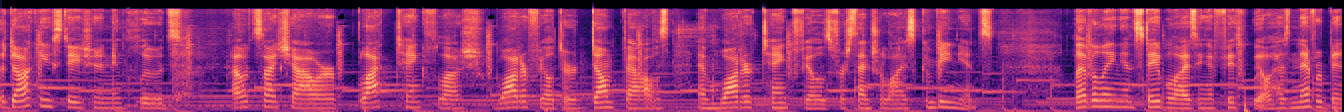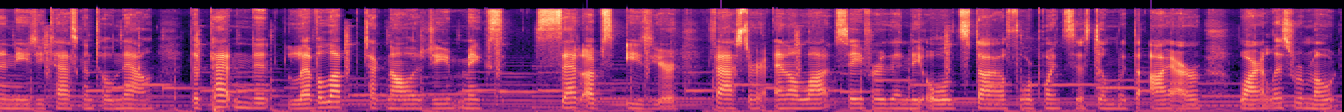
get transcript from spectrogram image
The docking station includes outside shower, black tank flush, water filter, dump valves, and water tank fills for centralized convenience. Leveling and stabilizing a fifth wheel has never been an easy task until now. The patented Level Up technology makes setups easier, faster, and a lot safer than the old style four point system with the IR wireless remote.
